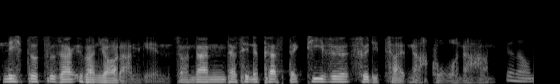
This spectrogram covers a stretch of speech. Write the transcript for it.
nicht sozusagen über den Jordan gehen, sondern dass sie eine Perspektive für die Zeit nach Corona haben. Genau.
